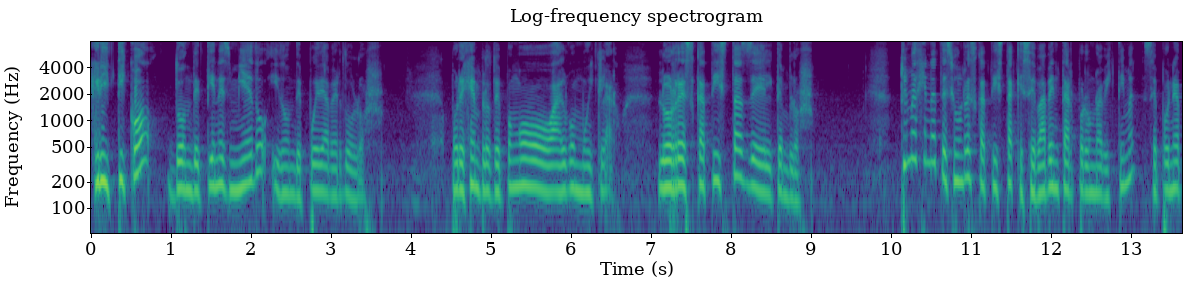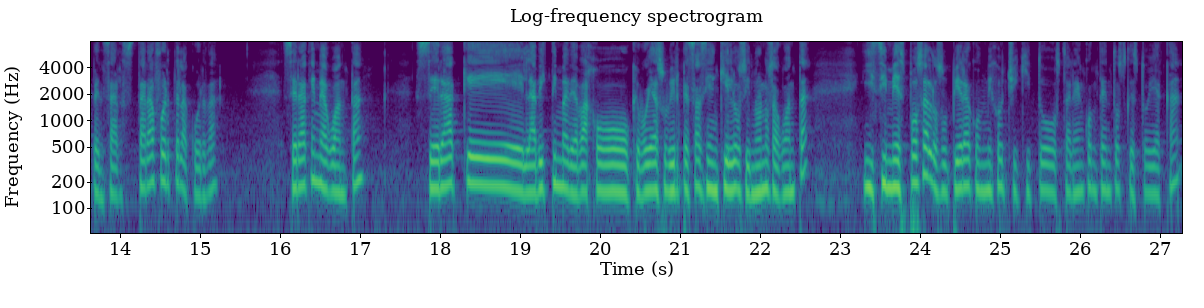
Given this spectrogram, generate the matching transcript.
crítico donde tienes miedo y donde puede haber dolor. Por ejemplo, te pongo algo muy claro. Los rescatistas del temblor. Imagínate si un rescatista que se va a aventar por una víctima se pone a pensar, ¿estará fuerte la cuerda? ¿Será que me aguanta? ¿Será que la víctima de abajo que voy a subir pesa 100 kilos y no nos aguanta? Y si mi esposa lo supiera con mi hijo chiquito, ¿estarían contentos que estoy acá?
